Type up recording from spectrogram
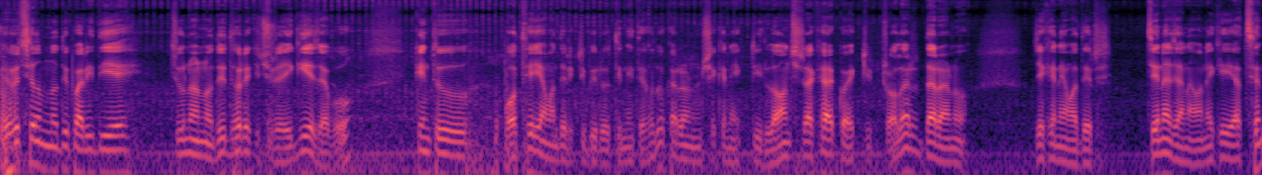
ভেবেছিলাম নদী পাড়ি দিয়ে চুনা নদী ধরে কিছুটা এগিয়ে যাব, কিন্তু পথেই আমাদের একটি বিরতি নিতে হলো, কারণ সেখানে একটি লঞ্চ রাখা, কয়েকটি ট্রলার দাঁড়ানো, যেখানে আমাদের চেনা জানা অনেকেই আছেন।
